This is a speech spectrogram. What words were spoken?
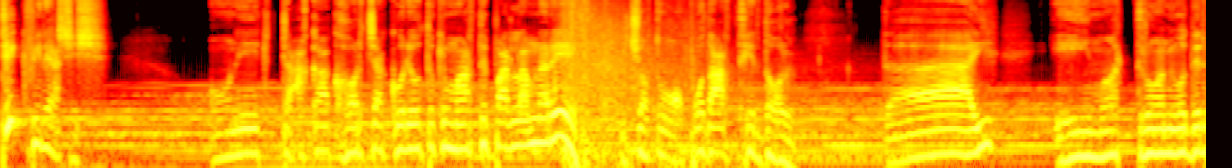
ঠিক ফিরে আসিস। অনেক টাকা খরচা করেও তোকে মারতে পারলাম না রে, যত অপদার্থের দল। তাই এই মাত্র আমি ওদের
